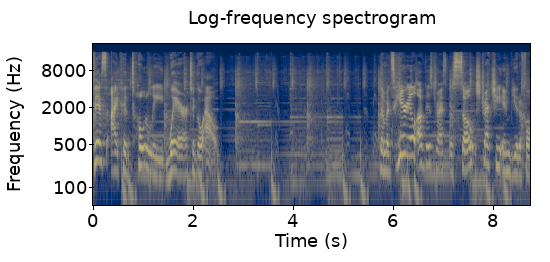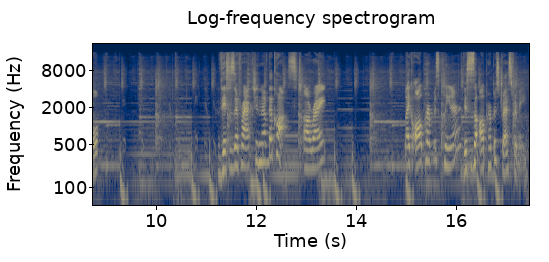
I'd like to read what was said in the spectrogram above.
This I could totally wear to go out. The material of this dress is so stretchy and beautiful. This is a fraction of the cost, all right? Like all-purpose cleaner, this is an all-purpose dress for me.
